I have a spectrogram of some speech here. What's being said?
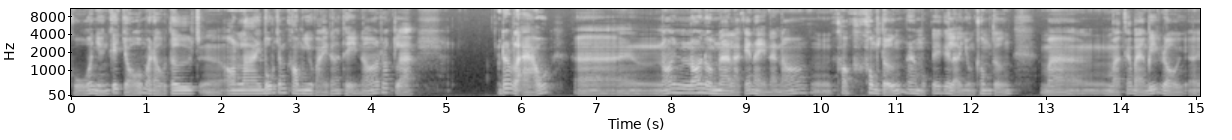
của những cái chỗ mà đầu tư ờ, online 4.0 như vậy đó thì nó rất là rất là ảo. À, nói nói nôm na là cái này là nó không, không tưởng ha, một cái cái lợi nhuận không tưởng. Mà mà các bạn biết rồi ờ,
